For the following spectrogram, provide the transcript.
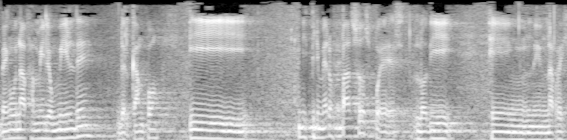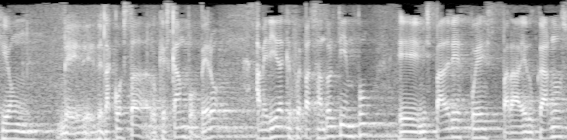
Vengo de una familia humilde del campo y mis primeros pasos pues lo di en, la región de, la costa, lo que es campo, pero a medida que fue pasando el tiempo, eh, mis padres pues para educarnos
